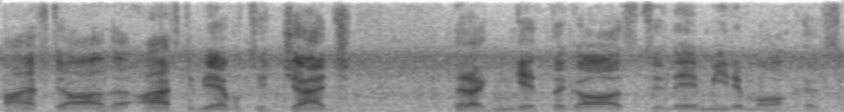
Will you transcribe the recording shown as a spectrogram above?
I have to either I have to be able to judge that I can get the guards to their meter markers.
